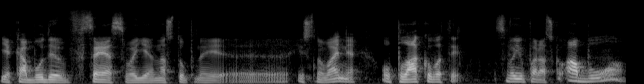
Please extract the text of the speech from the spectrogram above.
яка буде все своє наступне е, існування оплакувати свою поразку. Або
